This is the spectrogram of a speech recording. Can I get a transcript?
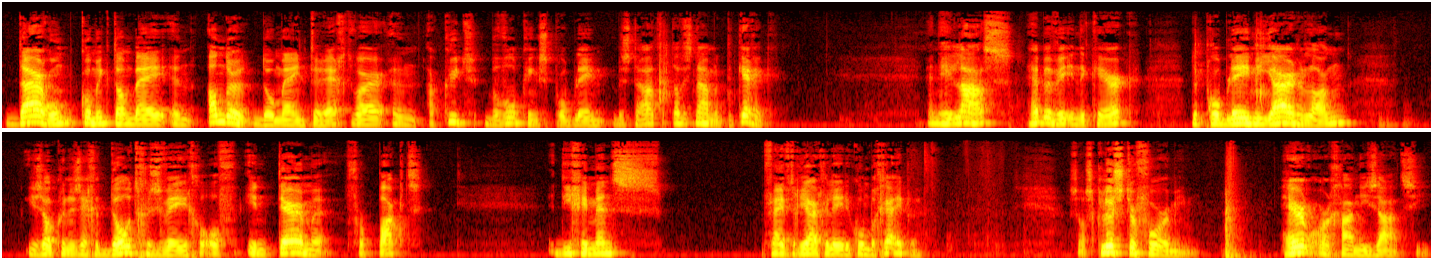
daarom kom ik dan bij een ander domein terecht waar een acuut bevolkingsprobleem bestaat. Dat is namelijk de kerk. En helaas hebben we in de kerk de problemen jarenlang, je zou kunnen zeggen, doodgezwegen of in termen verpakt, die geen mens 50 jaar geleden kon begrijpen. Zoals clustervorming, herorganisatie,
